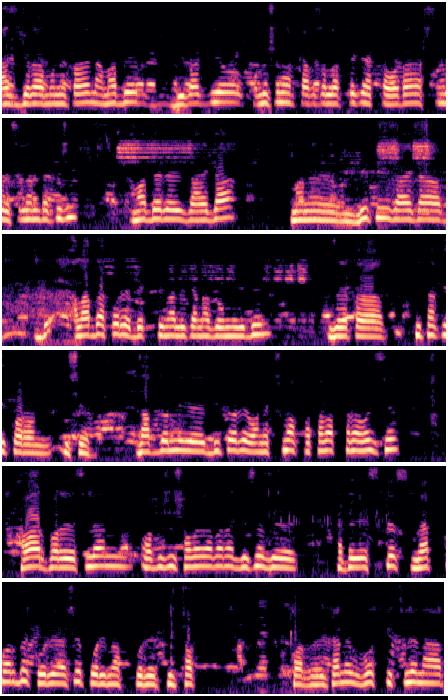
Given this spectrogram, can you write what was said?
আজকেরা মনে করেন, আমাদের বিভাগীয় কমিশনার কার্যালয় থেকে একটা অর্ডার আসছিল এসিল্যান্ড অফিসে আমাদের এই জায়গা মানে বিপি জায়গা আলাদা করে ব্যক্তি মালিকানা জমি দিন যে এটা পৃথকীকরণ ইসের যার জন্য ভিতরে অনেক সময় কথাবার্তা হয়েছে। হওয়ার পরে এসিল্যান্ড অফিসে সবাই আবার গেছে যে একটা স্পেস ম্যাপ করবে করে আসে পরিমাপ করে পৃথক করবে। এখানে উপস্থিত ছিলেন আর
